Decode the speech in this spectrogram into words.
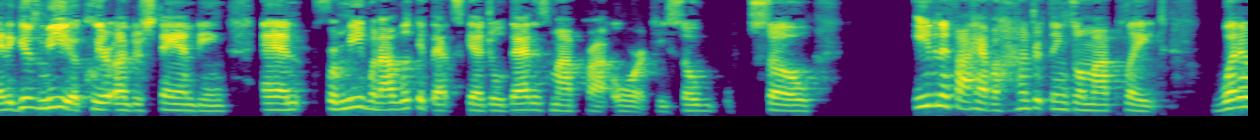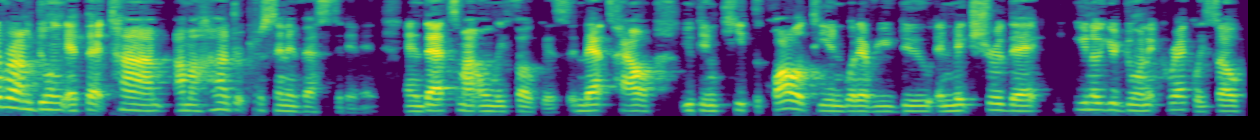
and it gives me a clear understanding. And for me, when I look at that schedule, that is my priority. So, so even if I have a hundred things on my plate, whatever I'm doing at that time, I'm a hundred percent invested in it, and that's my only focus. And that's how you can keep the quality in whatever you do and make sure that you know you're doing it correctly. So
